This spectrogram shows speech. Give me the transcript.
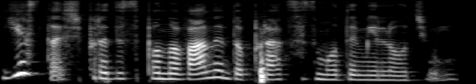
jesteś predysponowany do pracy z młodymi ludźmi.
